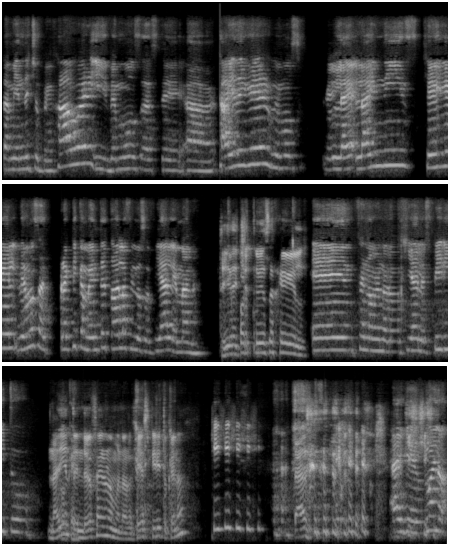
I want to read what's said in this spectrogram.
también de Schopenhauer, y vemos este, a Heidegger, vemos Leibniz, Hegel, vemos prácticamente toda la filosofía alemana. Sí, de hecho, ves a Hegel? En fenomenología del espíritu. Nadie entendió fenomenología del espíritu, ¿qué no? bueno,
